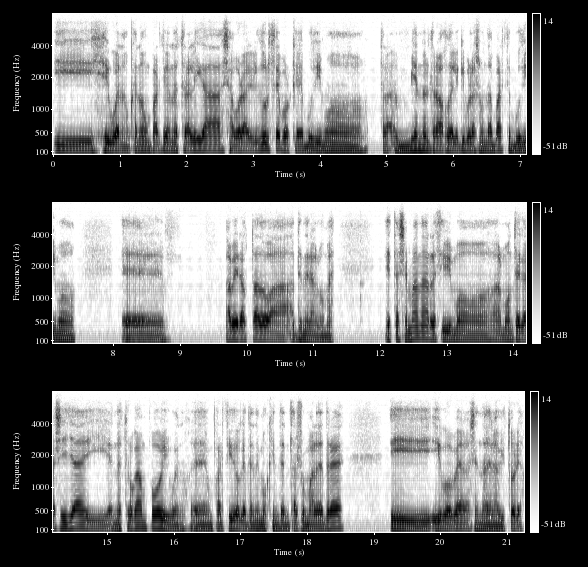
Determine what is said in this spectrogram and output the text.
Y, bueno, aunque no un partido en nuestra liga, sabor agridulce, porque pudimos, viendo el trabajo del equipo en la segunda parte, pudimos eh, haber optado a, tener algo más. Esta semana recibimos al Monte Casilla y en nuestro campo, y bueno, es un partido que tenemos que intentar sumar de tres y volver a la senda de la victoria.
